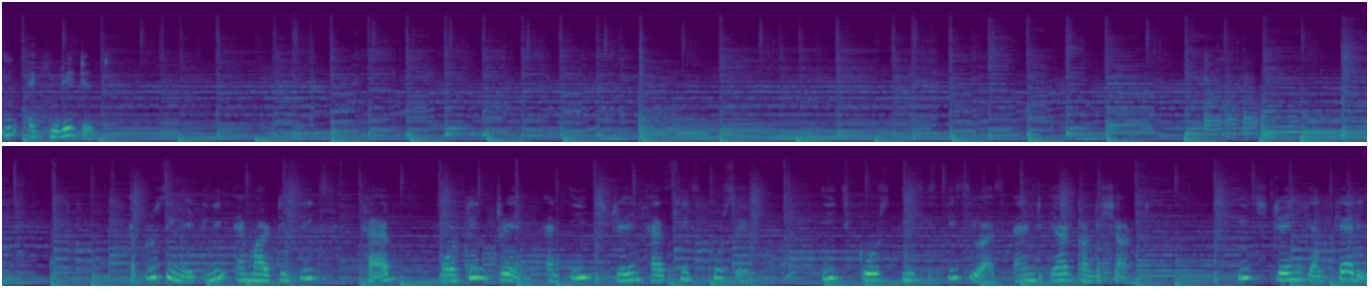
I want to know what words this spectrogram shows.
inaugurated. Approximately MRT6 have 14 trains and each train has 6 courses. Each course is spacious and air conditioned. Each train can carry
